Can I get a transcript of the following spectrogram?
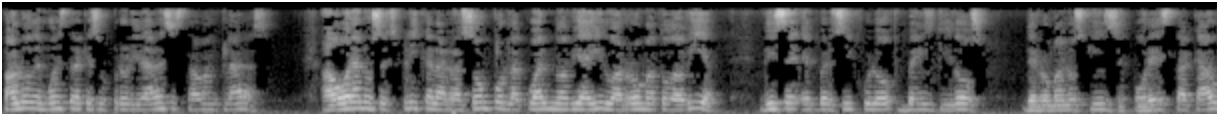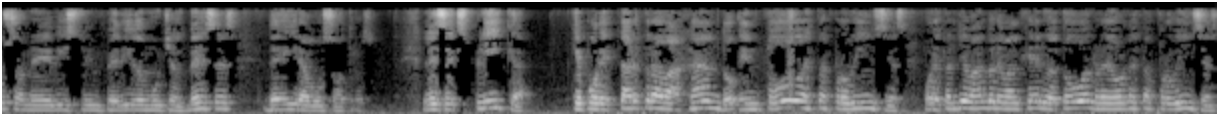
Pablo demuestra que sus prioridades estaban claras. Ahora nos explica la razón por la cual no había ido a Roma todavía. Dice el versículo 22, de Romanos 15, por esta causa me he visto impedido muchas veces de ir a vosotros. Les explica que por estar trabajando en todas estas provincias, por estar llevando el Evangelio a todo alrededor de estas provincias,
